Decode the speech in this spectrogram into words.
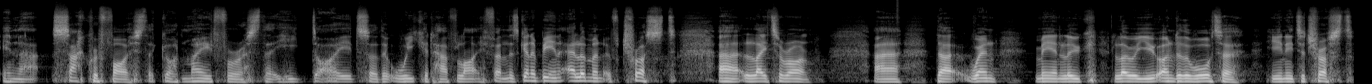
in that sacrifice that God made for us, that He died so that we could have life. And there's going to be an element of trust uh, later on. Uh, that when me and Luke lower you under the water, you need to trust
